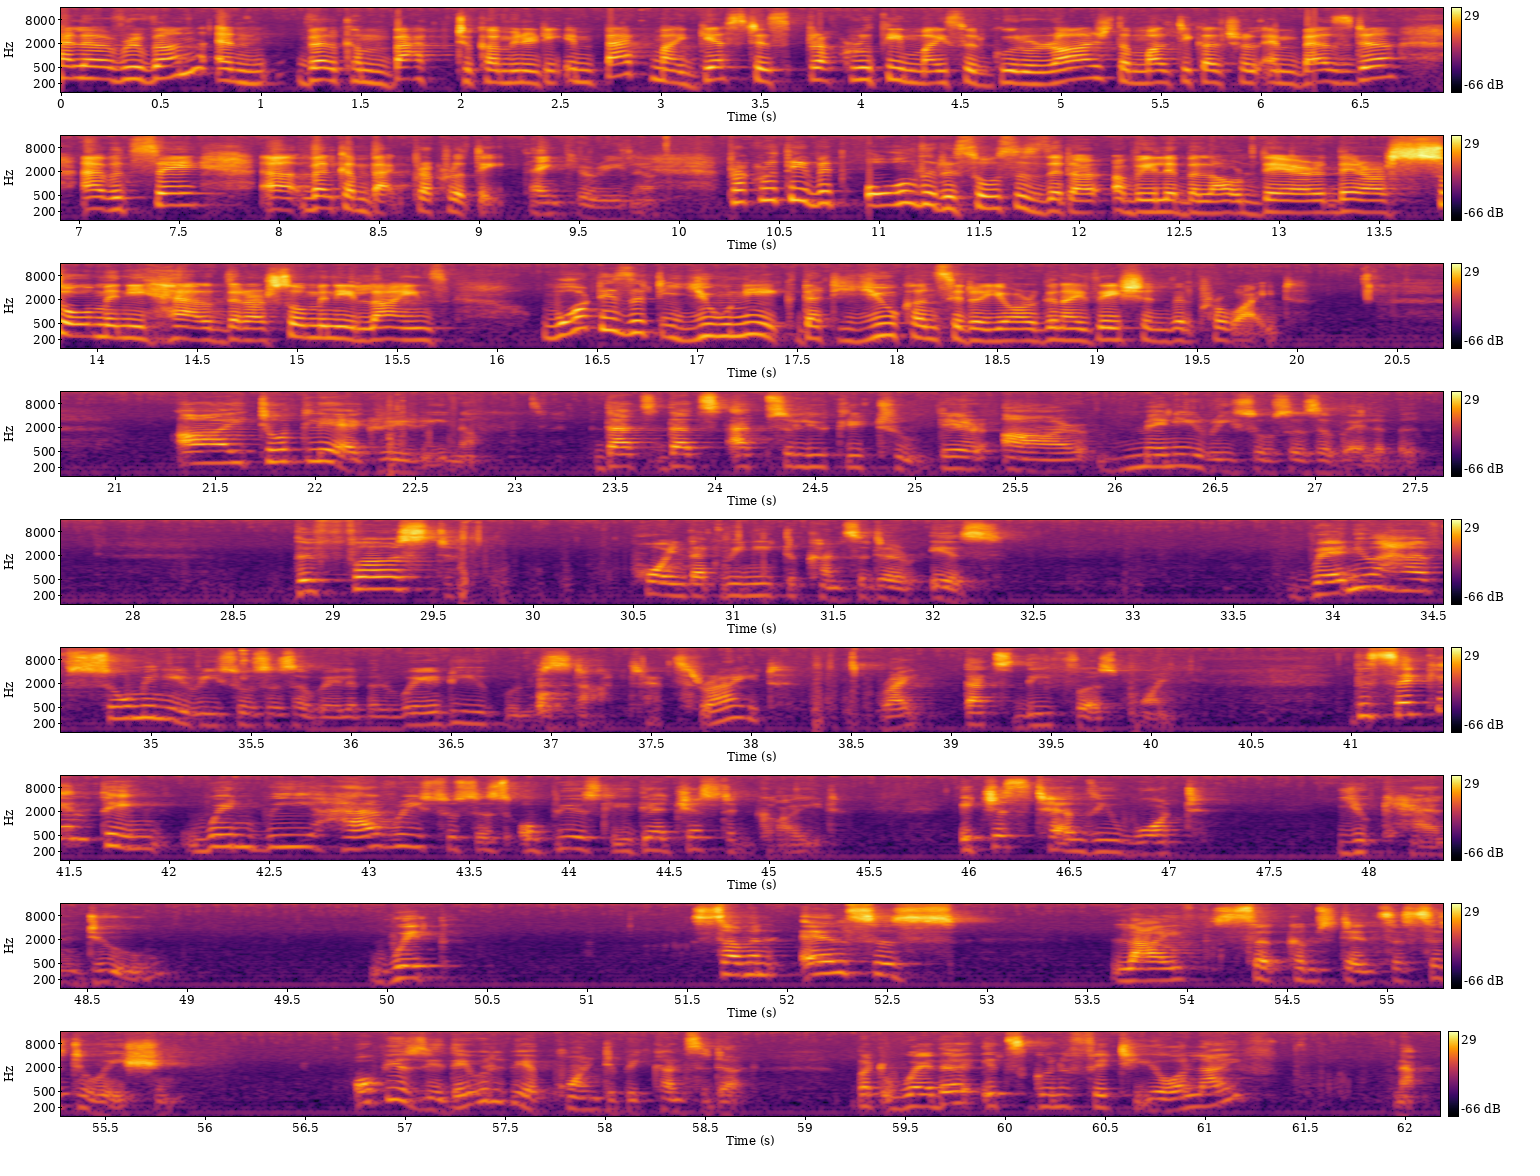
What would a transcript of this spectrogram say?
Hello everyone and welcome back to Community Impact. My guest is Prakruthi Mysore Guru Raj, the multicultural ambassador. I would say uh, welcome back Prakruthi. Thank you, Reena. Prakruthi, with all the resources that are available out there, there are so many help, there are so many lines. What is it unique that you consider your organization will provide? I totally agree, Reena. That's, that's absolutely true. There are many resources available. The first point that we need to consider is when you have so many resources available, where do you going to start? That's right. Right? That's the first point. The second thing, when we have resources, obviously they're just a guide. It just tells you what you can do with someone else's life circumstances situation. Obviously, there will be a point to be considered, but whether it's going to fit your life, now.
